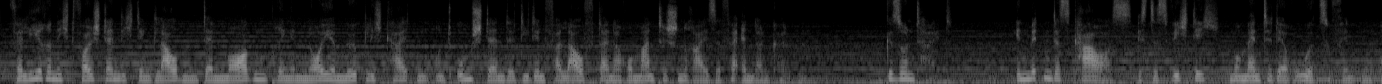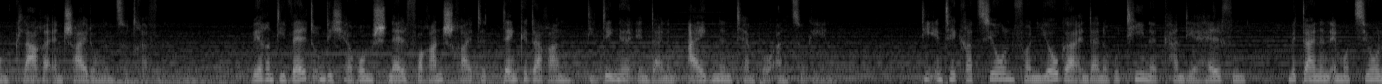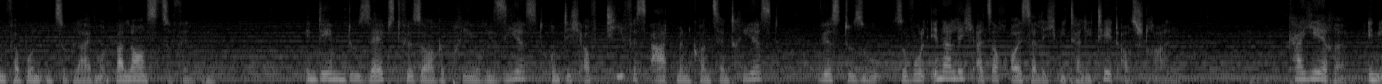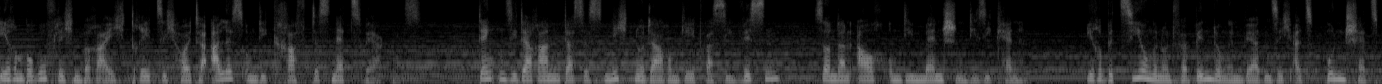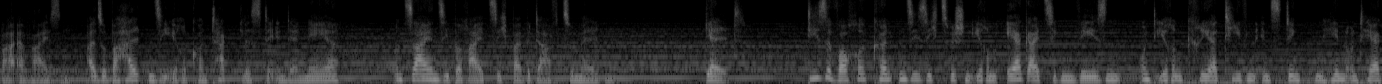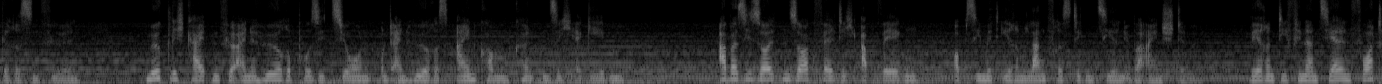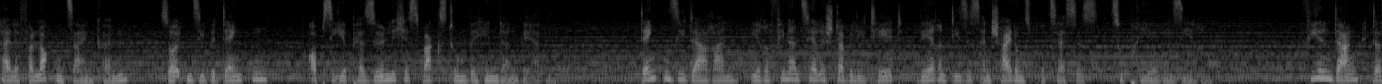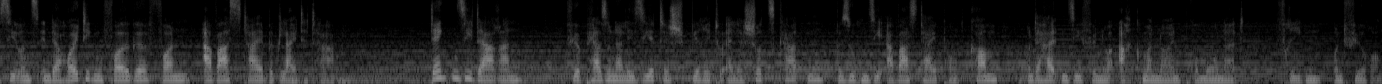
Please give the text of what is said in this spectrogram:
Verliere nicht vollständig den Glauben, denn morgen bringen neue Möglichkeiten und Umstände, die den Verlauf deiner romantischen Reise verändern könnten. Gesundheit. Inmitten des Chaos ist es wichtig, Momente der Ruhe zu finden, um klare Entscheidungen zu treffen. Während die Welt um dich herum schnell voranschreitet, denke daran, die Dinge in deinem eigenen Tempo anzugehen. Die Integration von Yoga in deine Routine kann dir helfen, mit deinen Emotionen verbunden zu bleiben und Balance zu finden. Indem du Selbstfürsorge priorisierst und dich auf tiefes Atmen konzentrierst, wirst du so, sowohl innerlich als auch äußerlich Vitalität ausstrahlen. Karriere. In Ihrem beruflichen Bereich dreht sich heute alles um die Kraft des Netzwerkens. Denken Sie daran, dass es nicht nur darum geht, was Sie wissen, sondern auch um die Menschen, die Sie kennen. Ihre Beziehungen und Verbindungen werden sich als unschätzbar erweisen, also behalten Sie Ihre Kontaktliste in der Nähe und seien Sie bereit, sich bei Bedarf zu melden. Geld. Diese Woche könnten Sie sich zwischen Ihrem ehrgeizigen Wesen und Ihren kreativen Instinkten hin und her gerissen fühlen. Möglichkeiten für eine höhere Position und ein höheres Einkommen könnten sich ergeben. Aber Sie sollten sorgfältig abwägen, ob sie mit Ihren langfristigen Zielen übereinstimmen. Während die finanziellen Vorteile verlockend sein können, sollten Sie bedenken, ob sie Ihr persönliches Wachstum behindern werden. Denken Sie daran, Ihre finanzielle Stabilität während dieses Entscheidungsprozesses zu priorisieren. Vielen Dank, dass Sie uns in der heutigen Folge von Avastai begleitet haben. Denken Sie daran, für personalisierte spirituelle Schutzkarten besuchen Sie avastai.com und erhalten Sie für nur 8,9 pro Monat Frieden und Führung.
